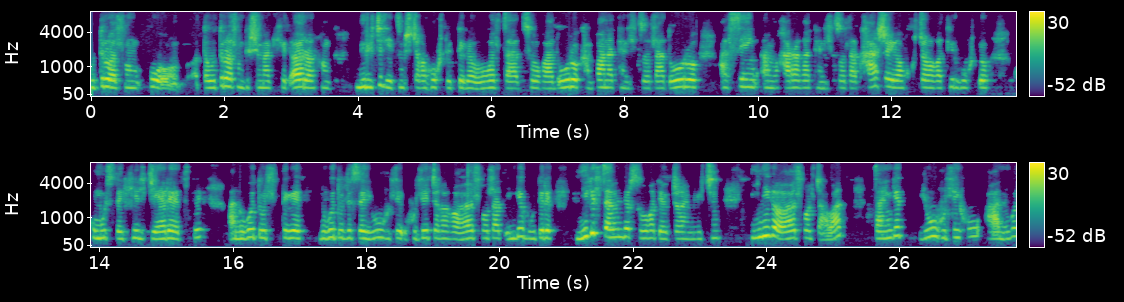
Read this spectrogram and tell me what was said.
өдөр болгон одоо өдөр болгон биш юмаа гэхэд ойр орхон мэрэгжил эзэмшиж байгаа хүүхдүүдтэйгээ уулзаад суугаад өөрөө компаниа танилцуулаад өөрөө алсын хараагаа танилцуулаад хаашаа явах гэж байгаагаа тэр хүүхдөө хүмүүстэй хэлж яриад тий а нөгөөдөлтэйгээ нөгөөдөлөөсөө юу хүлээж байгаагаа ойлгуулад ингээ бүгдээрээ нэг л завин дээр суугаад явж байгаа юм чинь энийг ойлгуулж аваад за ингээд юу хүлээх үү а нөгөө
